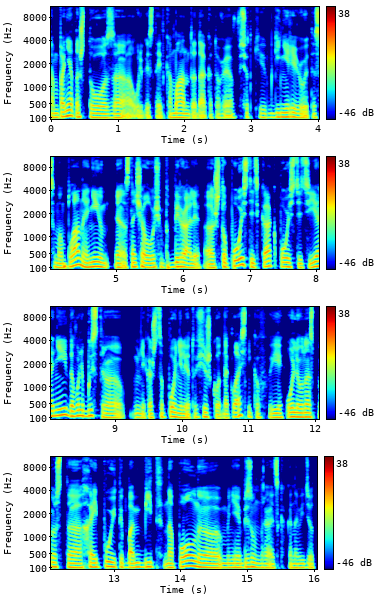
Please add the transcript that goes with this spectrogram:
там понятно, что за Ольгой стоит команда, да, которая все-таки генерирует SMM-планы. Они э, сначала, в общем, подбирали, э, что постить, как постить. И они довольно быстро, мне кажется, поняли эту фишку одноклассников, и Оля у нас просто хайпует и бомбит на полную. Мне безумно нравится, как она ведет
